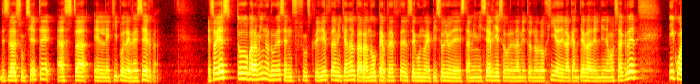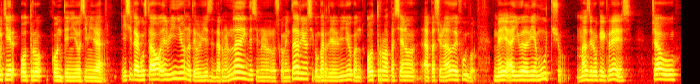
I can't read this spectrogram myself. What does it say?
desde la sub-7 hasta el equipo de reserva. Eso es todo para mí, no dudes en suscribirte a mi canal para no perderte el segundo episodio de esta miniserie sobre la metodología de la cantera del Dinamo Zagreb y cualquier otro contenido similar. Y si te ha gustado el vídeo, no te olvides de darme un like, decirme en los comentarios y compartir el vídeo con otro apasionado de fútbol. Me ayudaría mucho, más de lo que crees. ¡Chao!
